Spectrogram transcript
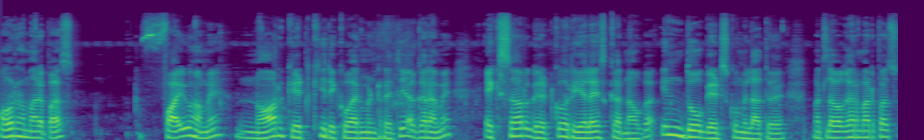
और हमारे पास फाइव हमें नॉर गेट की रिक्वायरमेंट रहती है। अगर हमें एक्सआर गेट को रियलाइज़ करना होगा इन दो गेट्स को मिलाते हुए मतलब अगर हमारे पास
